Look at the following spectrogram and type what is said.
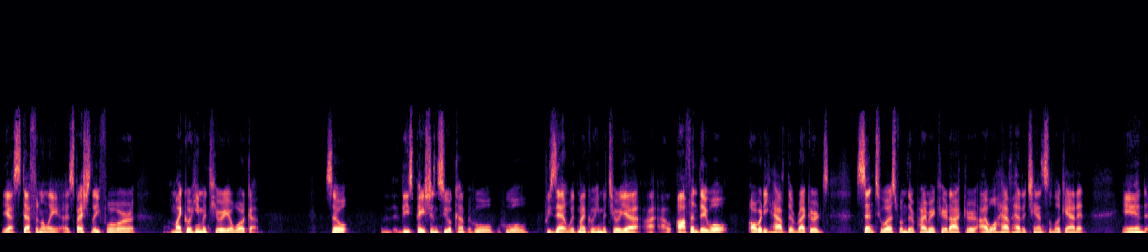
Yes, definitely, especially for microhematuria workup. So th- these patients who come, who who will present with microhematuria, I, I, often they will already have the records sent to us from their primary care doctor. I will have had a chance to look at it and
